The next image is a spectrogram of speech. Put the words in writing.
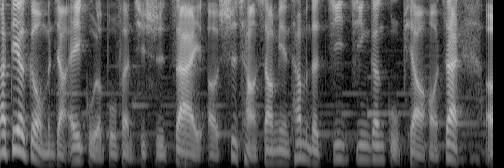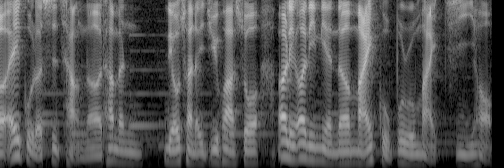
那第二个，我们讲 A 股的部分，其实在呃市场上面，他们的基金跟股票哈，在呃 A 股的市场呢，他们流传了一句话说，二零二零年呢，买股不如买基哈。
